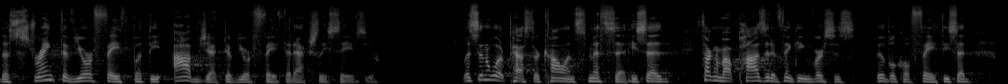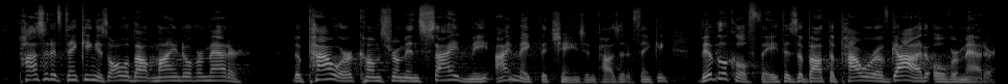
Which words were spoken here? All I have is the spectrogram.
the strength of your faith, but the object of your faith that actually saves you. Listen to what Pastor Colin Smith said. He said, he's talking about positive thinking versus biblical faith. He said, positive thinking is all about mind over matter. The power comes from inside me. I make the change in positive thinking. Biblical faith is about the power of God over matter.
